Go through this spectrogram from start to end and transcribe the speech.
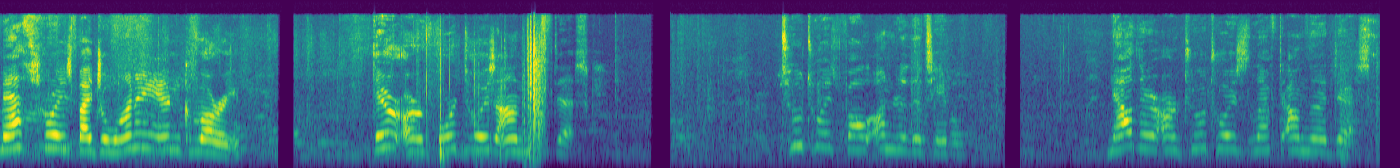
Math Stories by Johanna and Kevari. There are four toys on the desk. Two toys fall under the table. Now there are two toys left on the desk.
